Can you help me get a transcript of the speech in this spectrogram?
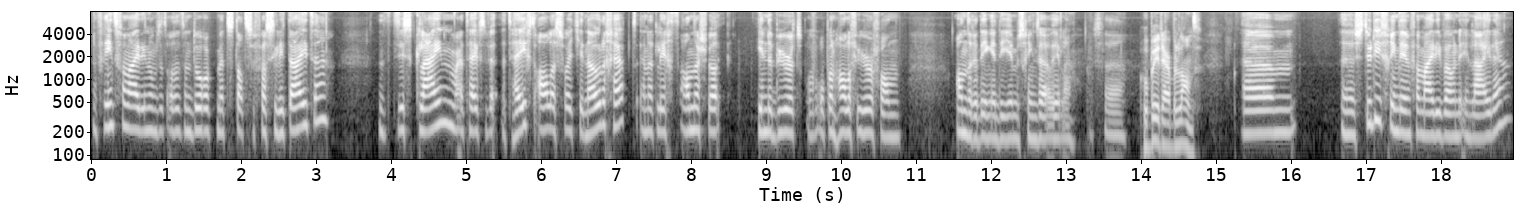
Een vriend van mij die noemt het altijd een dorp met stadse faciliteiten. Het is klein, maar het heeft, het heeft alles wat je nodig hebt. En het ligt anders wel in de buurt of op een half uur van andere dingen die je misschien zou willen. Dus, uh, Hoe ben je daar beland? Um, een studievriendin van mij die woonde in Leiden.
